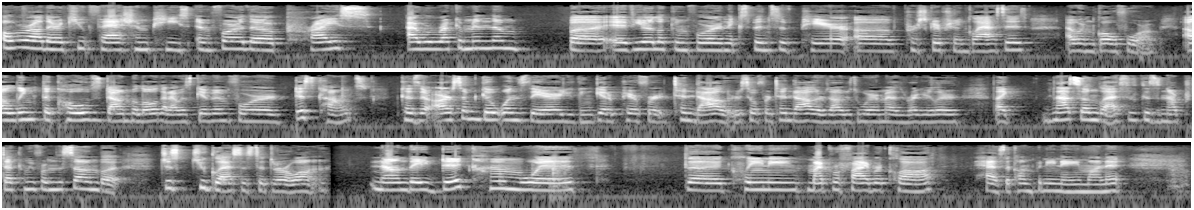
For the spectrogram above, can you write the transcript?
Overall, they're a cute fashion piece, and for the price, I would recommend them. But if you're looking for an expensive pair of prescription glasses, I wouldn't go for them. I'll link the codes down below that I was given for discounts because there are some good ones there. You can get a pair for $10. So for $10, I'll just wear them as regular, like not sunglasses because it's not protecting me from the sun, but just cute glasses to throw on. Now they did come with the cleaning microfiber cloth, has the company name on it.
